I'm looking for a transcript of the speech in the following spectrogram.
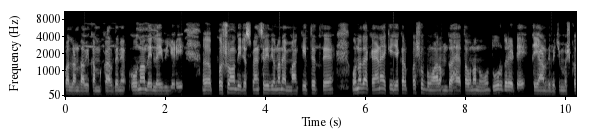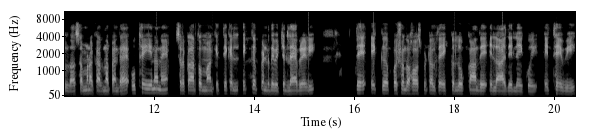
ਪਾਲਣ ਦਾ ਵੀ ਕੰਮ ਕਰਦੇ ਨੇ, ਉਹਨਾਂ ਦੇ ਲਈ ਵੀ ਜਿਹੜੀ ਪਸ਼ੂਆਂ ਦੀ ਡਿਸਪੈਂਸਰੀ ਦੀ ਉਹਨਾਂ ਨੇ ਮੰਗ ਕੀਤੀ ਤੇ ਉਹਨਾਂ ਦਾ ਕਹਿਣਾ ਹੈ ਕਿ ਜੇਕਰ ਪਸ਼ੂ ਬਿਮਾਰ ਹੁੰਦਾ ਹੈ ਤਾਂ ਉਹਨਾਂ ਨੂੰ ਦੂਰ ਦਰੇਡੇ ਲਿਜਾਣ ਦੇ ਵਿੱਚ ਮੁਸ਼ਕਲ ਦਾ ਸਾਹਮਣਾ ਕਰਨਾ ਪੈਂਦਾ ਹੈ। ਉੱਥੇ ਹੀ ਇਹਨਾਂ ਨੇ ਸਰਕਾਰ ਤੋਂ ਮੰਗ ਕੀਤੀ ਕਿ ਇੱਕ ਪਿੰਡ ਦੇ ਵਿੱਚ ਲਾਇਬ੍ਰੇਰੀ ਤੇ ਇੱਕ ਪਸ਼ੂ ਦਾ ਹਸਪੀਟਲ ਤੇ ਇੱਕ ਲੋਕਾਂ ਦੇ ਇਲਾਜ ਦੇ ਲਈ ਕੋਈ ਇੱਥੇ ਵੀ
